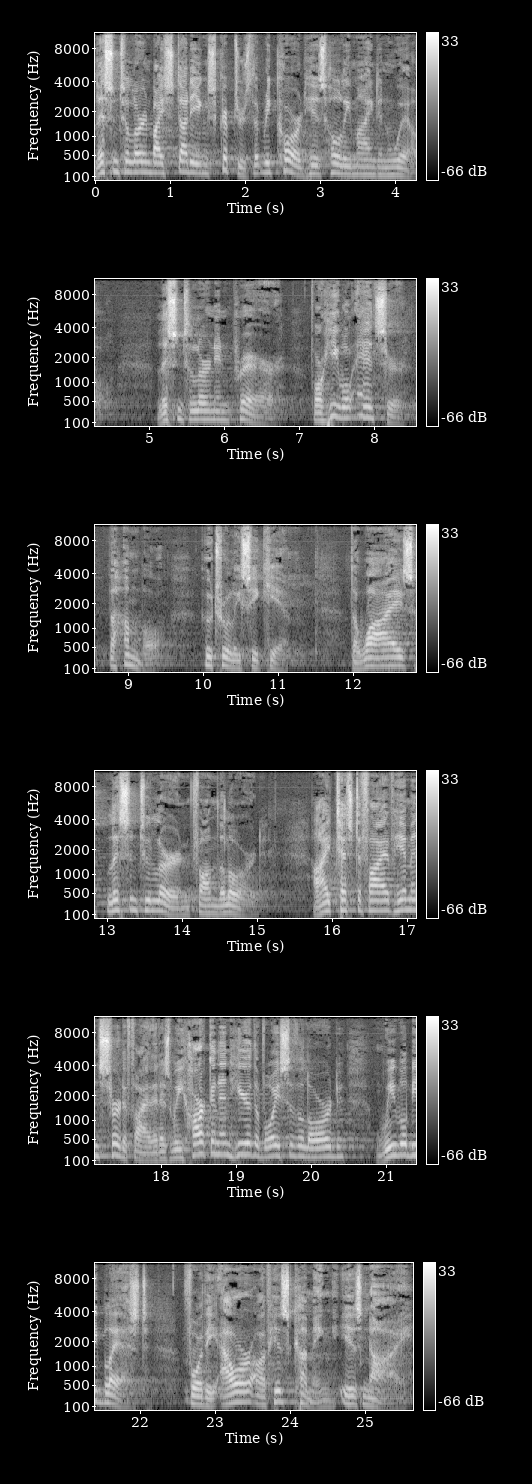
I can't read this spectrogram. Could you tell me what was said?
Listen to learn by studying scriptures that record his holy mind and will. Listen to learn in prayer, for he will answer the humble who truly seek him. The wise listen to learn from the Lord. I testify of him and certify that as we hearken and hear the voice of the Lord, we will be blessed, for the hour of his coming is nigh.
